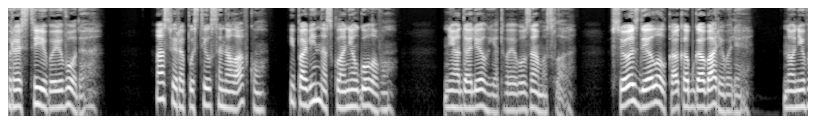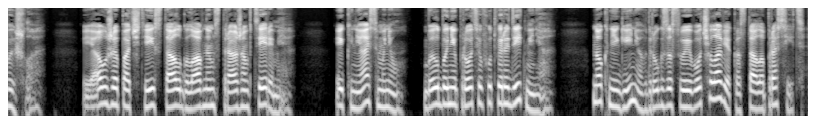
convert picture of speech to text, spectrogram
«Прости, воевода». Асфер опустился на лавку и повинно склонил голову. «Не одолел я твоего замысла. Все сделал, как обговаривали, но не вышло. Я уже почти стал главным стражем в тереме, и князь Мню был бы не против утвердить меня. Но княгиня вдруг за своего человека стала просить.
